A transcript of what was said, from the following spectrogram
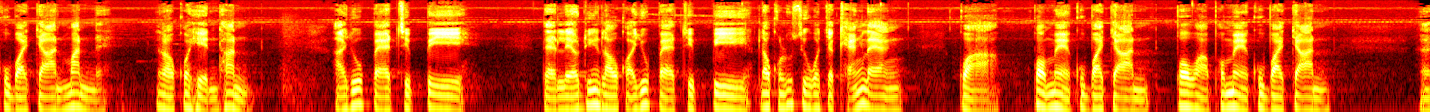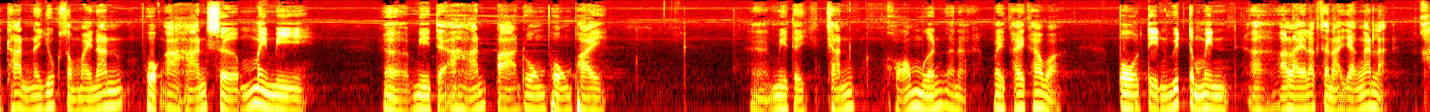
ครูบาอาจารย์มั่นเนี่ย เราก็เห็นท่าน อายุแปดสิบปี แต่แล้วนี้เราก็อายุแปดสิบปี เราก็รู้สึกว่าจะแข็งแรงกว่าพ่อแม่ครูบาอาจารย์เพราะว่าพ่อแม่ครูบาอาจารย์ท่านในยุคสมัยนั้น พวกอาหารเสริมไม่มีมีแต่อาหารป่าโรงพงไพ่มีแต่ฉันของเหมือนกันนะไม่คล้ายๆว่า โปรตีนวิตามินอะไรลักษณะอย่างนั้นแหละข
